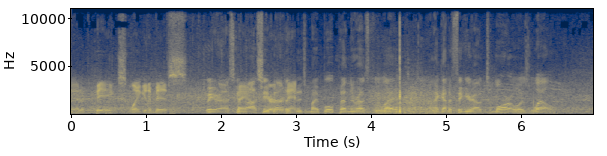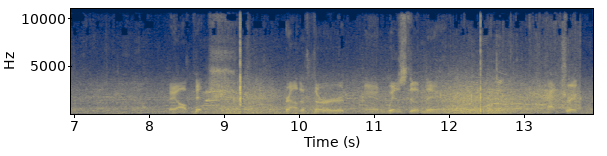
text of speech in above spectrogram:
And a big swing and a miss. We were asking Rossi about. It's my bullpen the rest of the way, and I got to figure out tomorrow as well. Payoff pitch. Ground to third. And wisdom there. Patrick.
